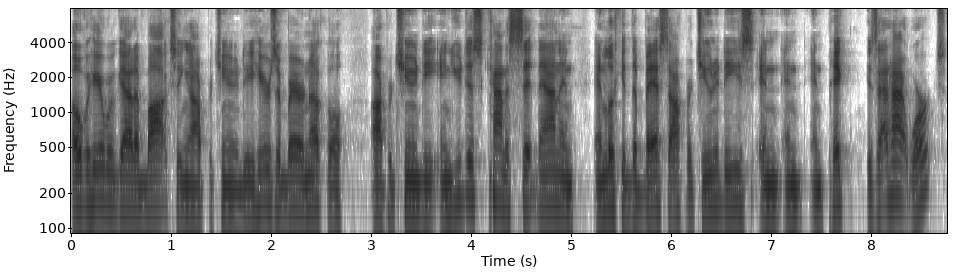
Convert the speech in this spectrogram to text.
Over here, we've got a boxing opportunity. Here's a bare knuckle opportunity, and you just kind of sit down and, and look at the best opportunities and, and, and pick. Is that how it works?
